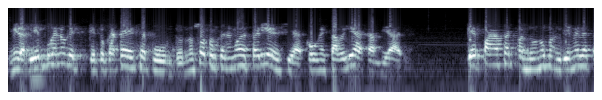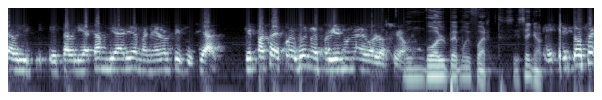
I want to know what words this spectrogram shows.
mira, bien bueno que, que tocaste ese punto. Nosotros tenemos experiencia con estabilidad cambiaria. ¿Qué pasa cuando uno mantiene la estabilidad cambiaria de manera artificial? ¿Qué pasa después? Bueno, después viene una devaluación. Un golpe muy fuerte, sí, señor. Eh, entonces,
